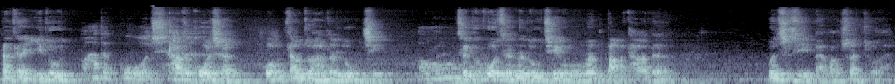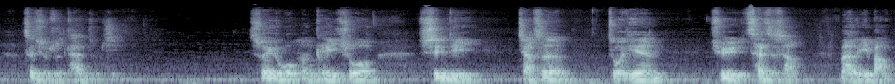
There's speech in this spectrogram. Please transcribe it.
那它一路它的过程，它的过程，我们当做它的路径。哦。这个过程的路径，我们把它的。温室气体排放算出来，这就是碳足迹。所以我们可以说，心底假设昨天去菜市场买了一把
